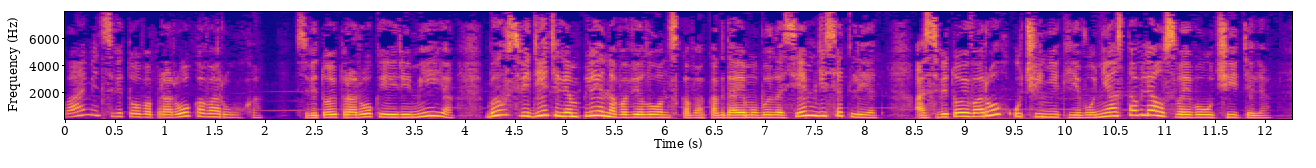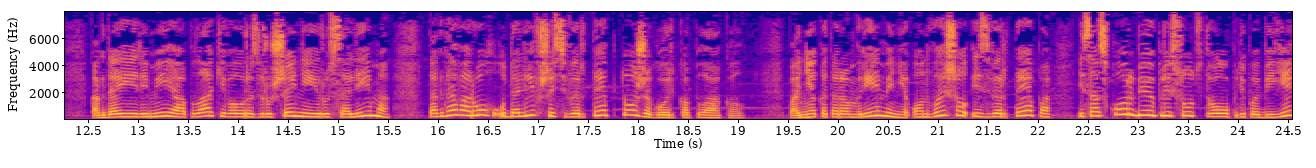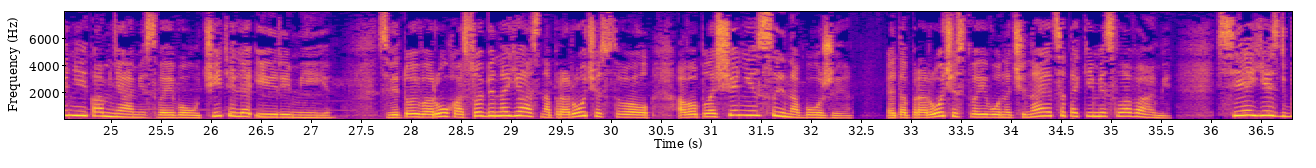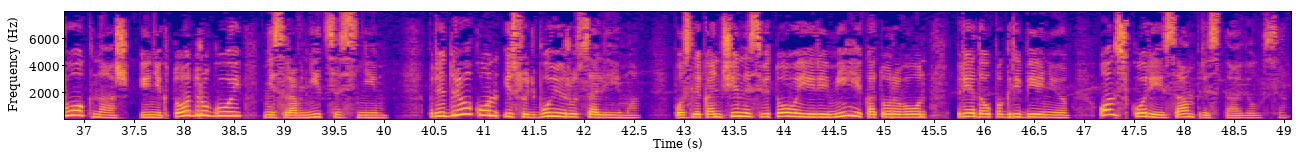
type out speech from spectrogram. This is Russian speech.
Память святого пророка Варуха. Святой пророк Иеремия был свидетелем плена Вавилонского, когда ему было семьдесят лет, а святой Варух, ученик его, не оставлял своего учителя. Когда Иеремия оплакивал разрушение Иерусалима, тогда Варух, удалившись в Вертеп, тоже горько плакал. По некотором времени он вышел из вертепа и со скорбью присутствовал при побиении камнями своего учителя Иеремии. Святой Варух особенно ясно пророчествовал о воплощении Сына Божия. Это пророчество его начинается такими словами «Сей есть Бог наш, и никто другой не сравнится с Ним». Предрек он и судьбу Иерусалима. После кончины святого Иеремии, которого он предал погребению, он вскоре и сам приставился.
